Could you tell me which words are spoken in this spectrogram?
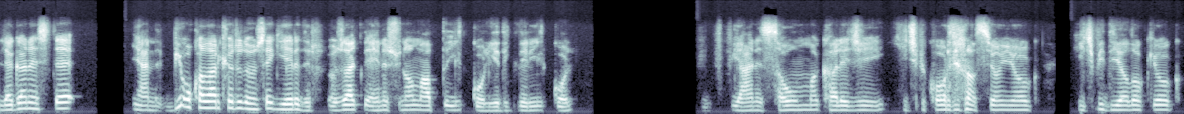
Leganes'te yani bir o kadar kötü dönsek yeridir. Özellikle Enes Ünal'ın attığı ilk gol, yedikleri ilk gol. Yani savunma, kaleci, hiçbir koordinasyon yok. Hiçbir diyalog yok.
